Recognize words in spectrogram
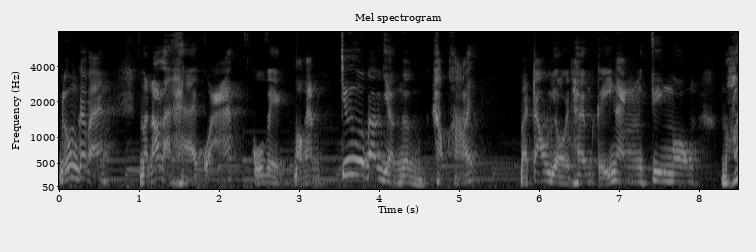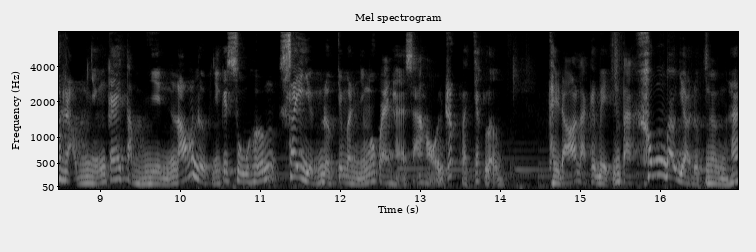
đúng không các bạn? Mà nó là hệ quả của việc bọn anh chưa bao giờ ngừng học hỏi và trau dồi thêm kỹ năng chuyên môn, mở rộng những cái tầm nhìn, đón được những cái xu hướng, xây dựng được cho mình những mối quan hệ xã hội rất là chất lượng. Thì đó là cái việc chúng ta không bao giờ được ngừng hết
